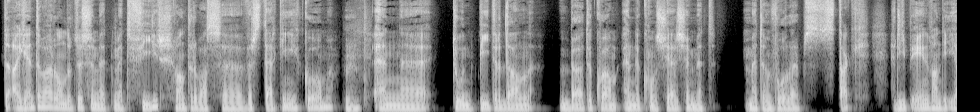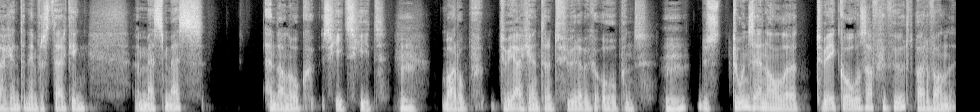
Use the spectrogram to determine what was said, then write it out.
De agenten waren ondertussen met, met vier, want er was uh, versterking gekomen. Mhm. En uh, toen Pieter dan buiten kwam en de conciërge met, met een voorwerp stak, riep een van die agenten in versterking, mes, mes. En dan ook schiet, schiet. Mhm. Waarop twee agenten het vuur hebben geopend. Mhm. Dus toen zijn al uh, twee kogels afgevuurd, waarvan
